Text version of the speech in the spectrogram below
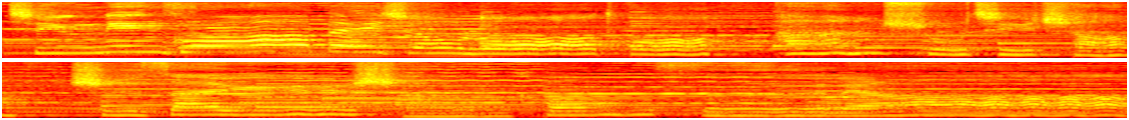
清明过，杯酒骆驼，寒暑几长。是在余生空思量。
